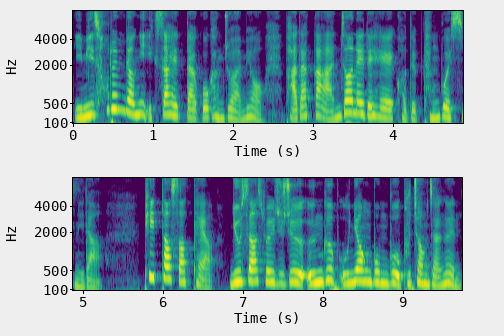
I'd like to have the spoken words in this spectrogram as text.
이미 30명이 익사했다고 강조하며 바닷가 안전에 대해 거듭 당부했습니다. 피터 서텔 뉴사스웨이주주 응급 운영본부 부청장은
